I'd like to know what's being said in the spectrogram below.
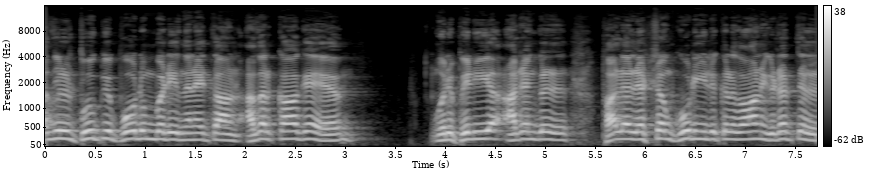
அதில் தூக்கி போடும்படி நினைத்தான். அதற்காக ஒரு பெரிய அரங்கில் பல லட்சம் கூடியிருக்கிறதான இடத்தில்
